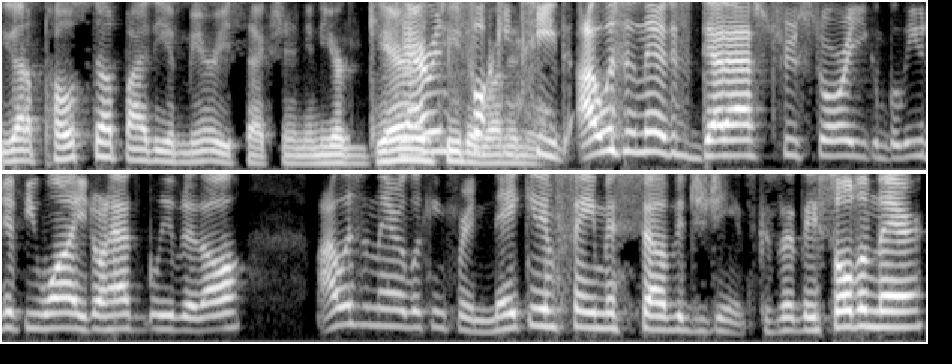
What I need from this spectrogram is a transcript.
you got to post up by the Amiri section, and you're Guaranteed guaranteed to run fucking into. teed. I was in there. This is dead ass true story. You can believe it if you want. You don't have to believe it at all. I was in there looking for naked and famous selvage jeans because they sold them there.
